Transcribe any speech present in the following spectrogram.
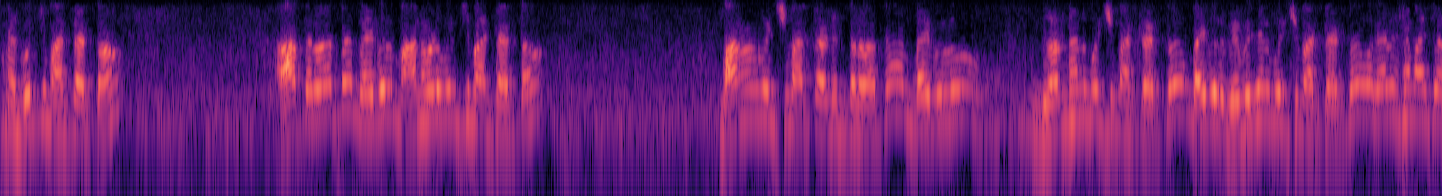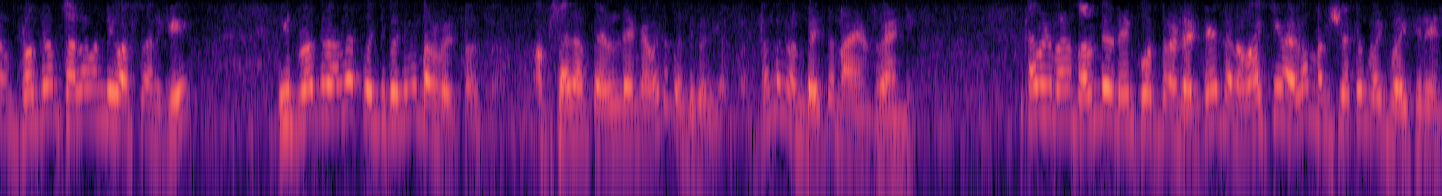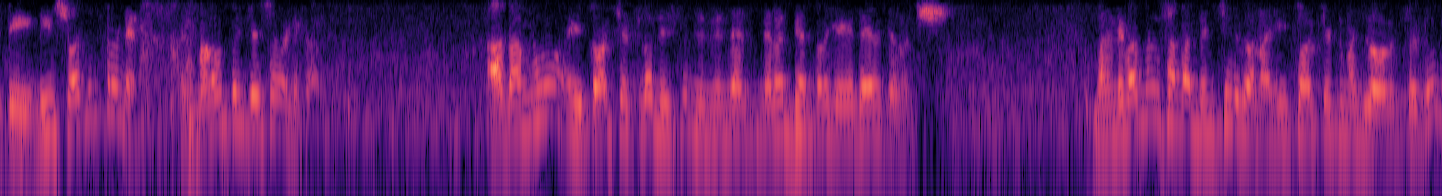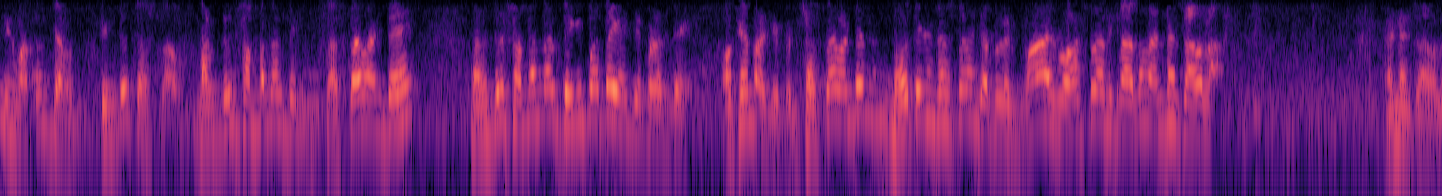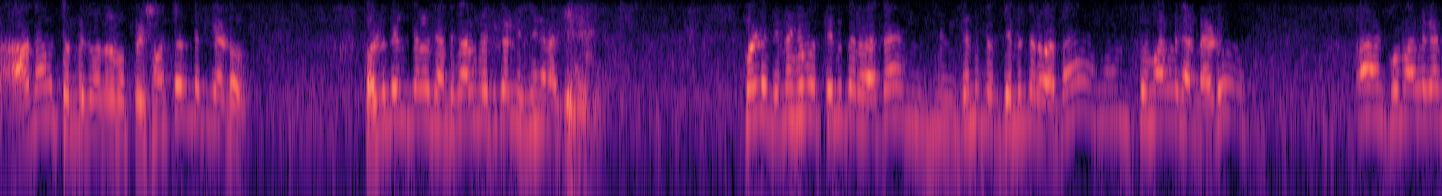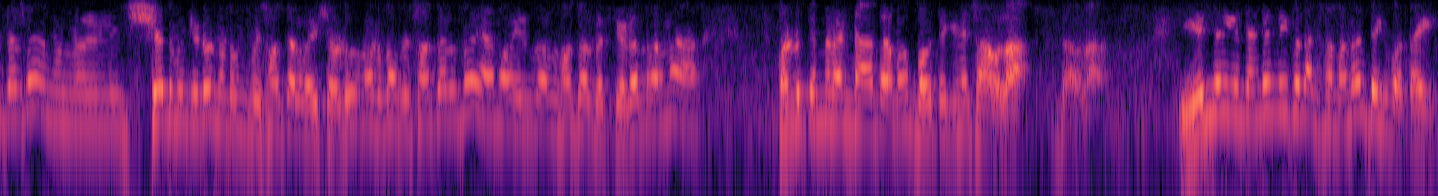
మన గురించి మాట్లాడతాం. ఆ తర్వాత బైబిల్ మానవుడి గురించి మాట్లాడతాం. మానవుడి గురించి మాట్లాడిన తర్వాత బైబిల్ గ్రంథాన్ని గురించి మాట్లాడుతూ బైబిల్ విభజన గురించి మాట్లాడుతూ. ఒకవేళ సమాచారం ప్రోగ్రామ్ చాలా ఉంది వాస్తవానికి ఈ ప్రోగ్రామ్లో కొద్ది కొద్దిగా మనం వెళ్తూ ఉంటాం ఒకసారి అంతా వెళ్ళలేం కాబట్టి కొద్ది కొద్దిగా వెళ్తాం. రెండు అయితే నా రాండి. కాబట్టి మనం పరమదేవుడు ఏం కోరుతున్నాడంటే తన వాక్యం వల్ల మనిషి యొక్క వైపు వైఖరి ఏంటి నీ స్వాతంత్రం నేను. నేను బలవంతం చేసేవాడిని కాదు. ఆదాము ఈ తోట చెట్టులో నిలిచి నిరభ్యంతరంగా ఏదైనా తినొచ్చు? మన నిబంధనకు సంబంధించి ఇదిగో ఈ తోట చెట్టు మధ్యలో చెట్టు నేను మాత్రం తింటూ చేస్తావు. మన ఇద్దరు సంబంధాలు తెగి చేస్తావంటే మన ఇద్దరు సంబంధాలు తెగిపోతాయి అని చెప్పాడు అంతే. ఒకే మాట చెప్పాడు. చేస్తావంటే భౌతికంగా చేస్తావని చెప్పలేదు. మా వాస్తవానికి ఆదాం వెంటనే చావలా. వెంటనే చావలా. ఆదాం తొమ్మిది వందల ముప్పై సంవత్సరాలు బతికాడు. పళ్ళు తిన్న తర్వాత ఎంతకాలం బతికాడు నిజంగా నాకు తెలియదు. పళ్ళు దినహము తిన్న తర్వాత తిన్న తిన్న తర్వాత కుమారులకు అన్నాడు ఆ కుమారులు కన్న తర్వాత చేతి పుట్టాడు నూట ముప్పై సంవత్సరాల వయసాడు నూట ముప్పై సంవత్సరాలతో ఏమో ఎనిమిది వందల సంవత్సరాలు బతికాడు. అందువలన పండు తిన్న వెంటనే ఆదాము భౌతికంగా చావలా చావలా. ఏం జరిగిందంటే నీకు నాకు సంబంధాలు తెగిపోతాయి.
